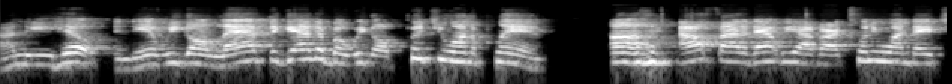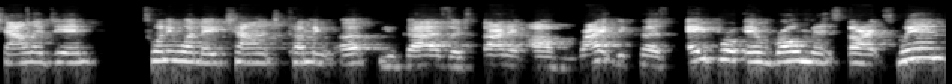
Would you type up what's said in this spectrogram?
I need help. And then we gonna laugh together, but we gonna put you on a plan. Um, outside of that, we have our 21 day challenge in. 21 day challenge coming up. You guys are starting off right because April enrollment starts when?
